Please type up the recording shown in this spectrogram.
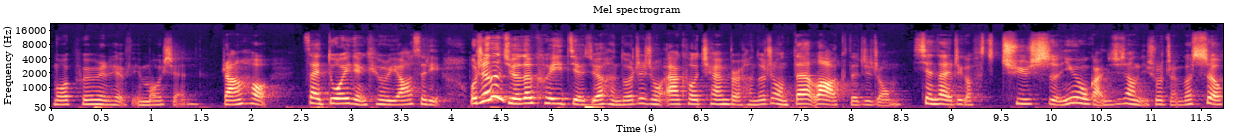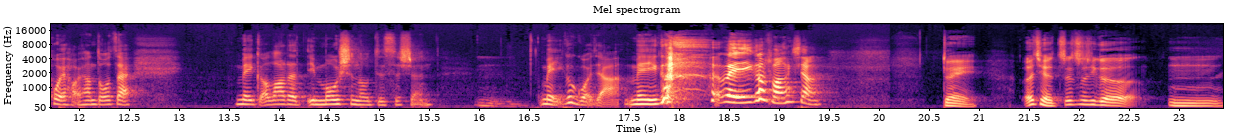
more primitive emotion，然后再多一点 curiosity，我真的觉得可以解决很多这种 echo chamber，很多这种 deadlock 的这种现在这个趋势。因为我感觉就像你说，整个社会好像都在 make a lot of emotional decision。每一个国家，每一个 每一个方向，对，而且这是一个，嗯，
